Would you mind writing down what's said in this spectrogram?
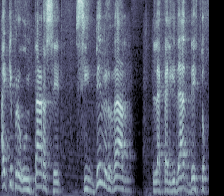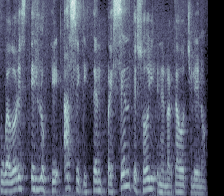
hay que preguntarse si de verdad la calidad de estos jugadores es lo que hace que estén presentes hoy en el mercado chileno.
